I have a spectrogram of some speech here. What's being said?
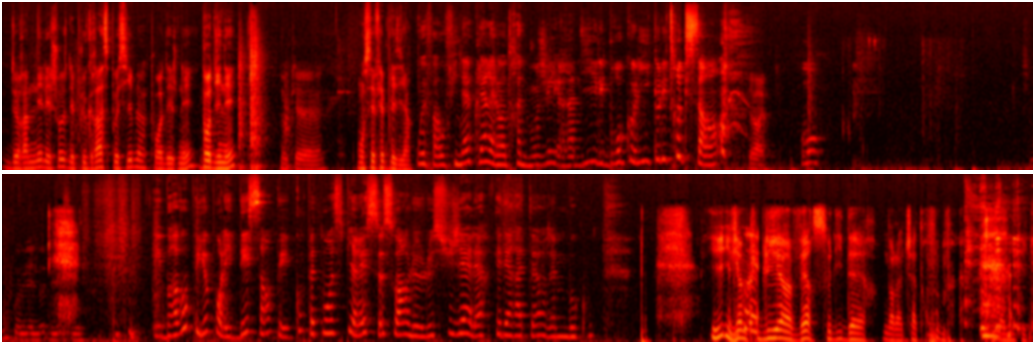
de ramener les choses les plus grasses possibles pour déjeuner, pour dîner. Donc, euh, on s'est fait plaisir. Ouais, enfin au final, Claire elle est en train de manger les radis les brocolis, que les trucs sains. C'est vrai. Oh. Et bravo Puyo pour les dessins, t'es complètement inspiré ce soir. Le, le sujet a l'air fédérateur, j'aime beaucoup. Il, vient coup, de publier un vers solidaire dans la chatroom. Magnifique.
